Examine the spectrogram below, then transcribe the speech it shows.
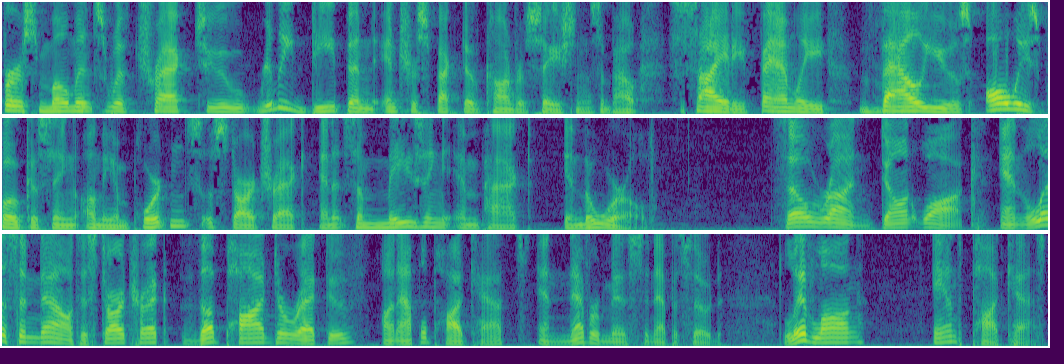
first moments with Trek to really deep and introspective conversations about society, family, values, always focusing on the importance of Star Trek and its amazing impact in the world. So run, don't walk, and listen now to Star Trek The Pod Directive on Apple Podcasts and never miss an episode. Live long and podcast.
